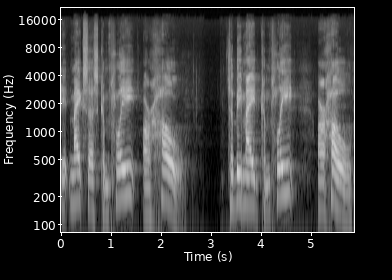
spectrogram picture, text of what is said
it makes us complete or whole to be made complete or whole.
